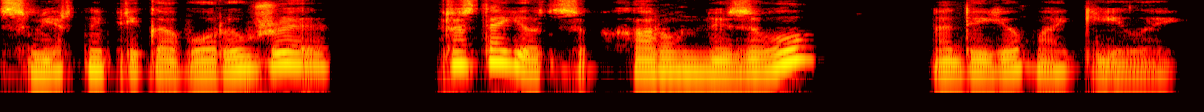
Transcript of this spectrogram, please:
смертный приговор, и уже раздается похоронный звон над ее могилой.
